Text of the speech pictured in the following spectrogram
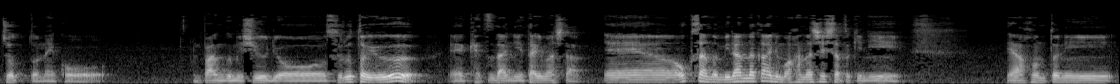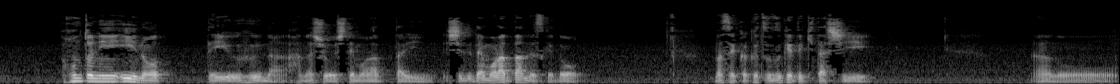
ちょっとね、こう、番組終了するという、えー決断に至りました。えー奥さんのミランダカーにも話したときに、いや、本当に、本当にいいのっていう風な話をしてもらったり、知ってもらったんですけど、まあ、せっかく続けてきたし、あのー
